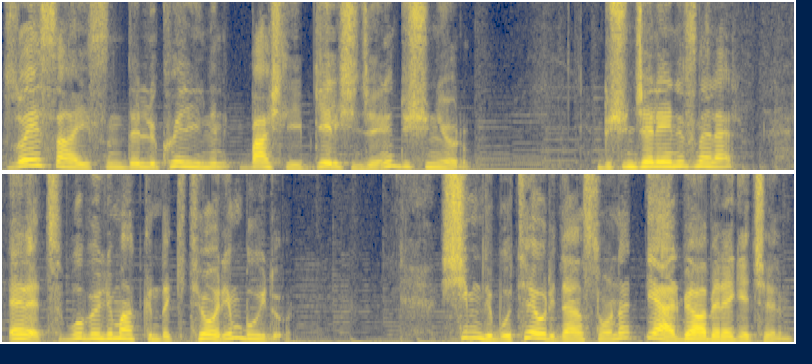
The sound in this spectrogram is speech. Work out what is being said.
Zoe sayesinde Luca'nın başlayıp gelişeceğini düşünüyorum. Düşünceleriniz neler? Evet, bu bölüm hakkındaki teorim buydu. Şimdi bu teoriden sonra diğer bir habere geçelim.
